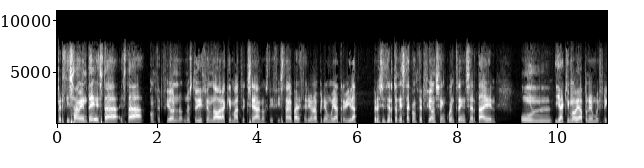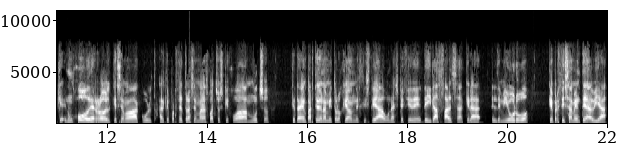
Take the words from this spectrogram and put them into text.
precisamente esta, esta concepción, no, estoy diciendo ahora que Matrix sea gnosticista, me parecería una opinión muy atrevida, pero sí es cierto que esta concepción se encuentra inserta en un, y aquí me voy a poner muy friki, en un juego de rol que se llamaba Cult, al que por cierto las hermanas Wachowski jugaban mucho, que también partió de una mitología donde existía una especie de deidad falsa, que era el de Miurgo, que precisamente había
